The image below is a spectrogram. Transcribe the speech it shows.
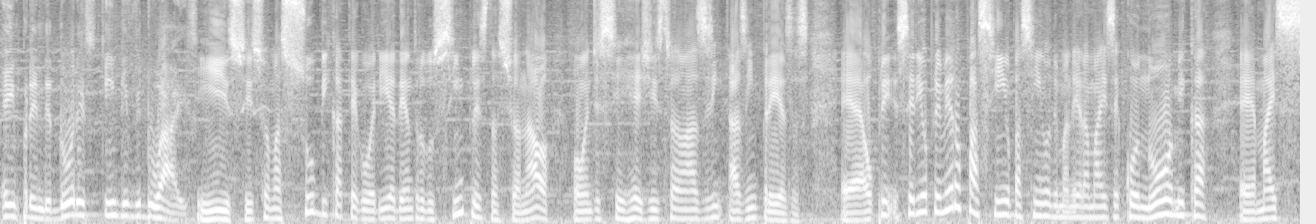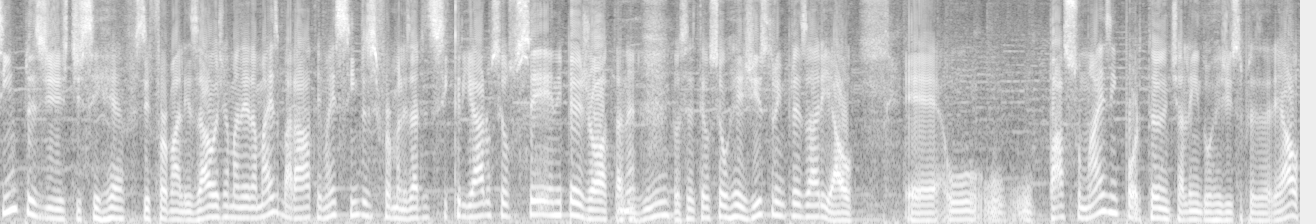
empreendedores individuais. Isso, isso é uma subcategoria dentro do Simples Nacional, onde se registram as, as empresas. É, o, seria o primeiro passinho passinho de maneira mais econômica, é, mais simples de, de se, re, se formalizar. Hoje é a maneira mais barata e mais simples de se formalizar de se criar o seu CNPJ, né? uhum. né? Você ter o seu registro empresarial. É, o, o, o, passo mais importante, além do registro empresarial,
